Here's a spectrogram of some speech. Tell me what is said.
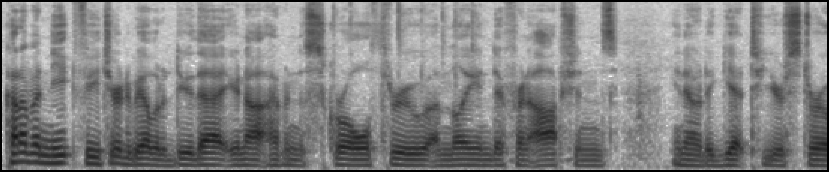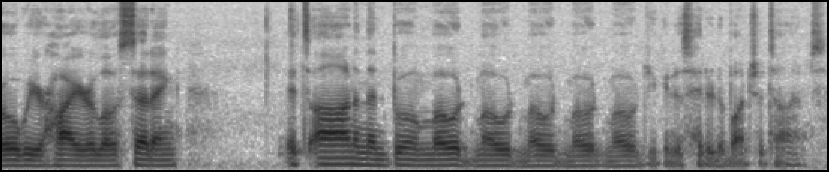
kind of a neat feature to be able to do that. You're not having to scroll through a million different options, you know, to get to your strobe or your high or low setting. It's on and then boom, mode, mode, mode, mode, mode. You can just hit it a bunch of times.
